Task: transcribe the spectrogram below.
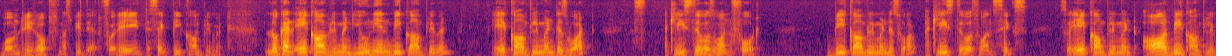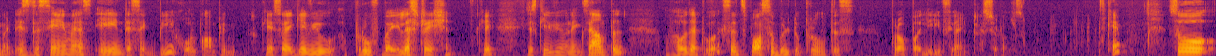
boundary ropes must be there for A intersect B complement. Look at A complement union B complement. A complement is what? At least there was one four. B complement is what? At least there was one six. So A complement or B complement is the same as A intersect B whole complement. Okay, so I gave you a proof by illustration. Okay, just gave you an example of how that works, it's possible to prove this properly if you are interested also. Okay. So,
